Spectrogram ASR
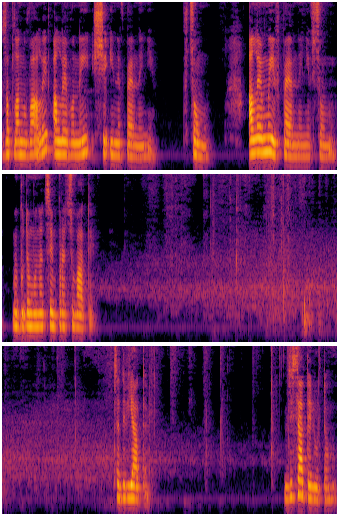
запланували, але вони ще і не впевнені в цьому. Але ми впевнені в цьому. Ми будемо над цим працювати. Це дев'яте. 10 лютого.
